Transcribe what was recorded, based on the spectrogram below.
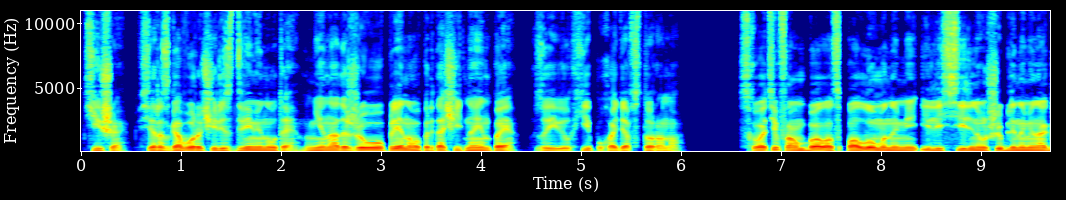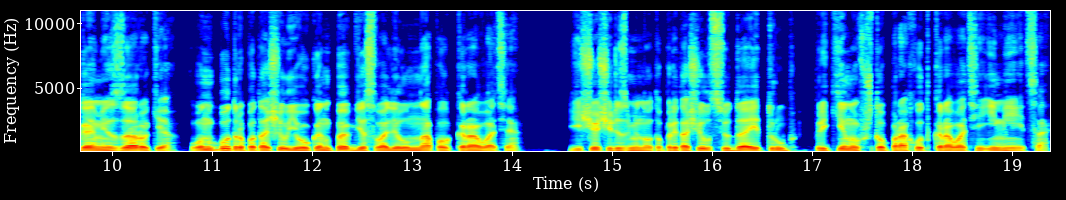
«Тише. Все разговоры через две минуты. Мне надо живого пленного притащить на НП», — заявил Хип, уходя в сторону. Схватив амбала с поломанными или сильно ушибленными ногами за руки, он бодро потащил его к НП, где свалил на пол кровати. Еще через минуту притащил сюда и труп, прикинув, что проход к кровати имеется.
